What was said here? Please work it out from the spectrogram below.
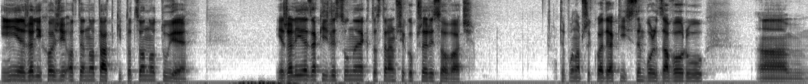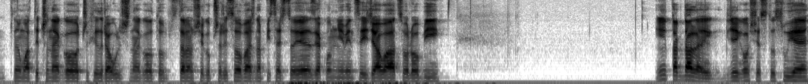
i jeżeli chodzi o te notatki, to co notuję? Jeżeli jest jakiś rysunek, to staram się go przerysować. Typu na przykład jakiś symbol zaworu um, pneumatycznego czy hydraulicznego, to staram się go przerysować, napisać co jest, jak on mniej więcej działa, co robi. I tak dalej, gdzie go się stosuje.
